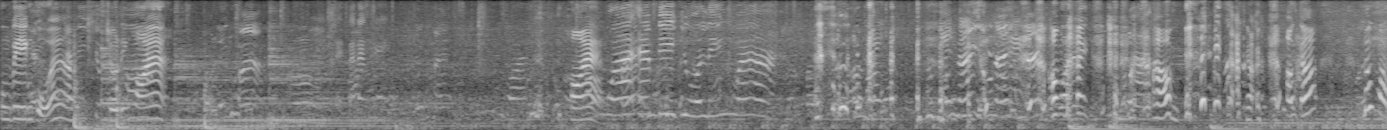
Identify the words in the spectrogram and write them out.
khuôn viên của uh, chùa Liên Hoa. Hoa. Hoa em đi chùa Liên Hoa. Hôm nay, hôm nay. Hôm nay không không có lúc mà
